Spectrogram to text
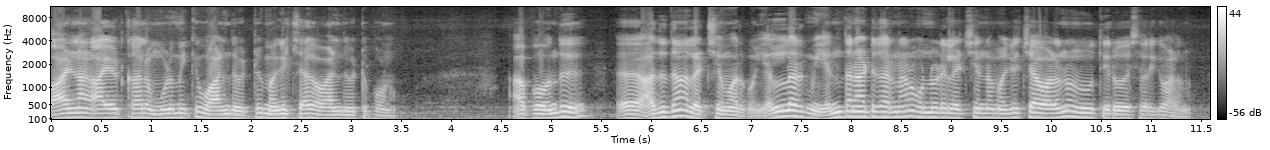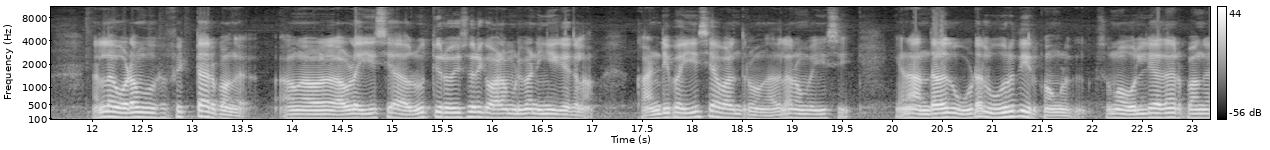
வாழ்நாள் ஆயுட்காலம் முழுமைக்கும் வாழ்ந்துவிட்டு மகிழ்ச்சியாக வாழ்ந்து விட்டு போகணும். அப்போ வந்து அதுதான் லட்சியமாக இருக்கும். எல்லாருக்குமே எந்த நாட்டுக்காரனாலும் உன்னுடைய லட்சியம் தான் மகிழ்ச்சியாக வாழணும் நூற்றி இருபது வயசு வரைக்கும் வாழணும். நல்ல உடம்பு ஃபிட்டாக இருப்பாங்க. அவங்க அவ்வளோ அவ்வளோ ஈஸியாக நூற்றி இருபது வயசு வரைக்கும் வாழ முடியுமா? நீங்கள் கேட்கலாம். கண்டிப்பாக ஈஸியாக வாழ்ந்துருவாங்க. அதெல்லாம் ரொம்ப ஈஸி ஏன்னா அந்தளவுக்கு உடல் உறுதி இருக்கும் அவங்களுக்கு. சும்மா ஒல்லியாக தான் இருப்பாங்க.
